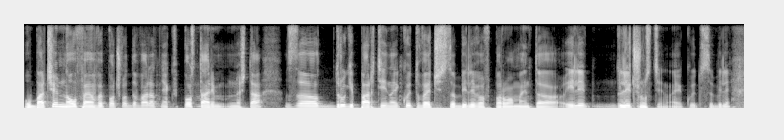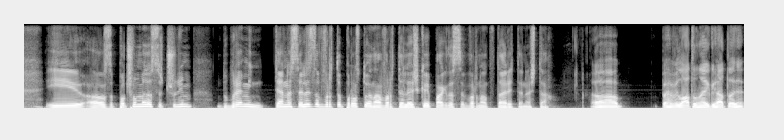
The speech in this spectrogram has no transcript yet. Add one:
Обаче много фенове почват да варят някакви по-стари неща за други партии, нали, които вече са били в парламента или личности, нали, които са били. И а, започваме да се чудим, добре ми, тя не се ли завърта просто една въртележка и пак да се върнат старите неща? А, правилата на играта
